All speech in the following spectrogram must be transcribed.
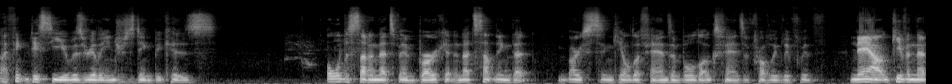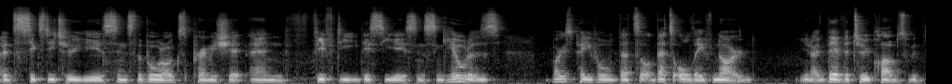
i think this year was really interesting because all of a sudden that's been broken and that's something that most St Kilda fans and Bulldogs fans have probably lived with now, given that it's 62 years since the Bulldogs premiership and 50 this year since St Kilda's, most people that's all that's all they've known. You know, they're the two clubs with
